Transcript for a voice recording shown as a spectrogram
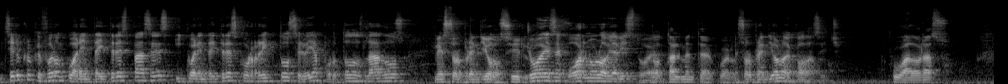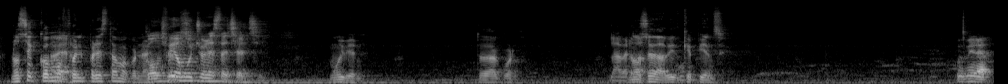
En serio, creo que fueron 43 pases y 43 correctos. Se le veía por todos lados. Me sorprendió. Yo a ese jugador no lo había visto. ¿eh? Totalmente de acuerdo. Me sorprendió lo de Kovacic. Jugadorazo. No sé cómo ver, fue el préstamo con el Confío Chelsea. mucho en este Chelsea, Muy bien. Estoy de acuerdo. la verdad. No sé, David, qué piense. Pues mira,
